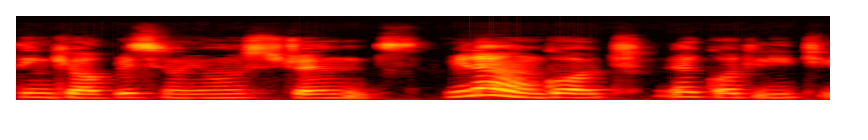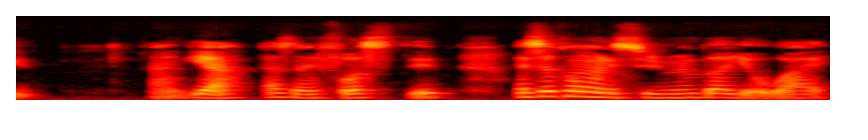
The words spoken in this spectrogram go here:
think you're operating on your own strength. Rely on God. Let God lead you. And yeah, that's my first step. My second one is to remember your why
